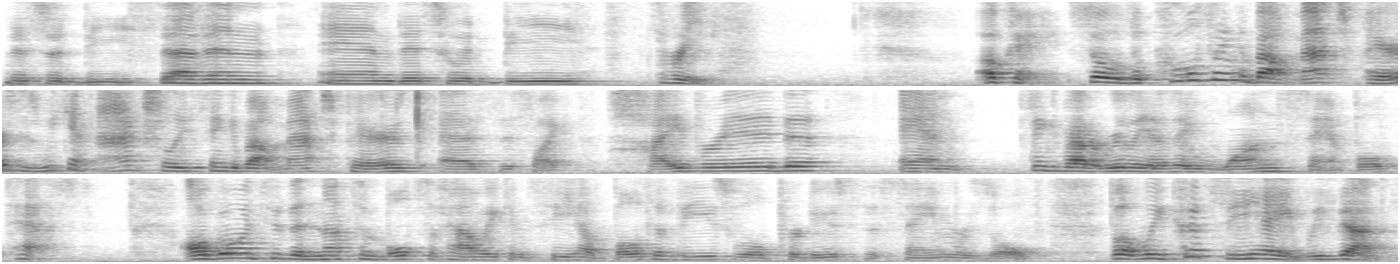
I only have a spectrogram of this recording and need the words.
this would be seven, and this would be three. Okay, so the cool thing about match pairs is we can actually think about match pairs as this like hybrid and think about it really as a one sample test. I'll go into the nuts and bolts of how we can see how both of these will produce the same result. But we could see, hey, we've got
